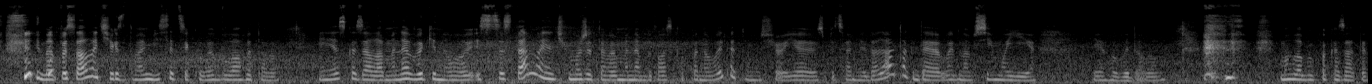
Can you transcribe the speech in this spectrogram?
і написала через два місяці, коли була готова. І я сказала, мене викинуло із системи. Чи можете ви мене, будь ласка, поновити, тому що є спеціальний додаток, де видно всі мої. Я його видалила. Могла би показати,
